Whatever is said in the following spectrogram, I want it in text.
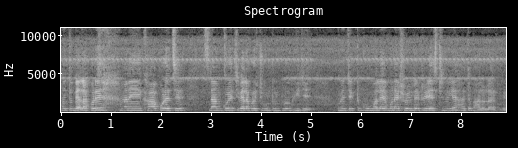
হয়তো বেলা করে মানে খাওয়া পড়েছে। স্নান করেছি, বেলা করে চুল টুল পুরো ভিজে। মনে হচ্ছে একটু ঘুমালে মনে হয় শরীরটা একটু রেস্ট নিলে হয়তো ভালো লাগবে।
